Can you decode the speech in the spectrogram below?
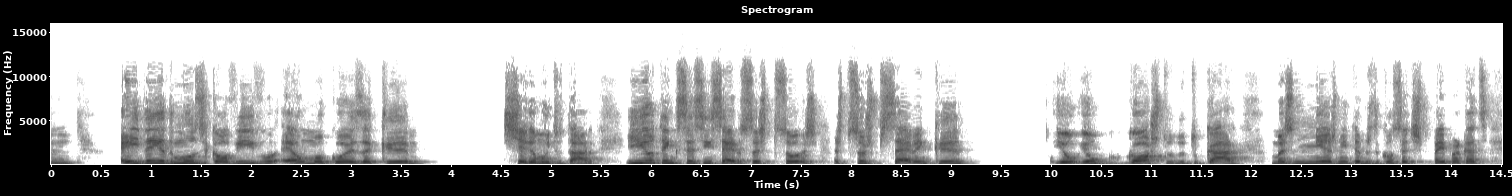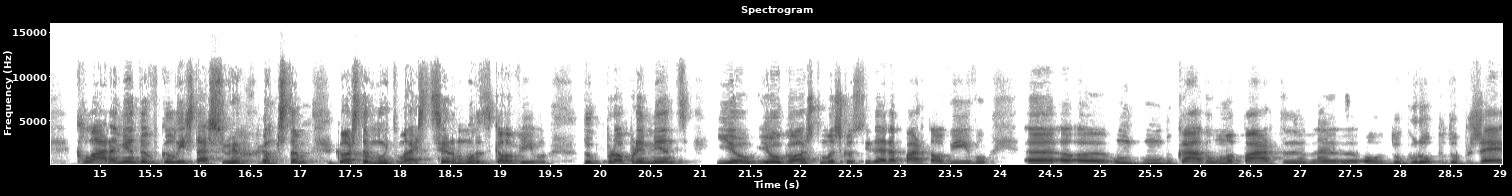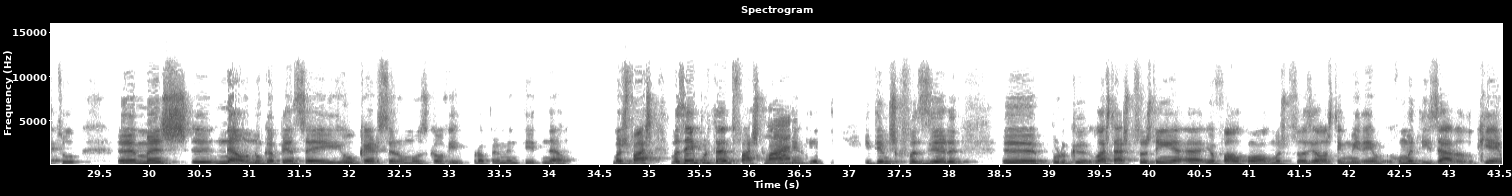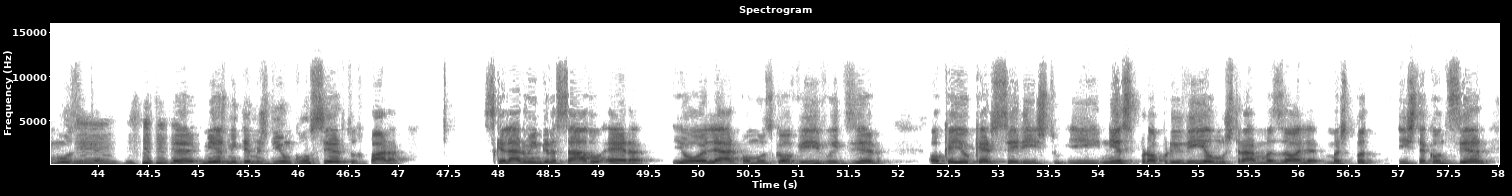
Um, a ideia de música ao vivo é uma coisa que chega muito tarde. E eu tenho que ser sincero, se as pessoas, as pessoas percebem que eu, eu gosto de tocar, mas mesmo em termos de conceitos de paper cuts, claramente a vocalista, acho eu, gosta, gosta muito mais de ser um músico ao vivo do que propriamente eu. Eu gosto, mas considero a parte ao vivo ah, ah, um, um bocado, uma parte, Uma parte. ou do grupo, do projeto, mas ah, não, nunca pensei eu quero ser um músico ao vivo, propriamente dito, não. Mas, faz, mas é importante, faz parte Claro. e temos, e temos que fazer eh, porque lá está, as pessoas têm, eh, eu falo com algumas pessoas e elas têm uma ideia romantizada do que é música, Hum. eh, mesmo em termos de um concerto, repara, se calhar o engraçado era eu olhar para o músico ao vivo e dizer, ok, eu quero ser isto, e nesse próprio dia ele mostrar, mas olha, mas para isto acontecer,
